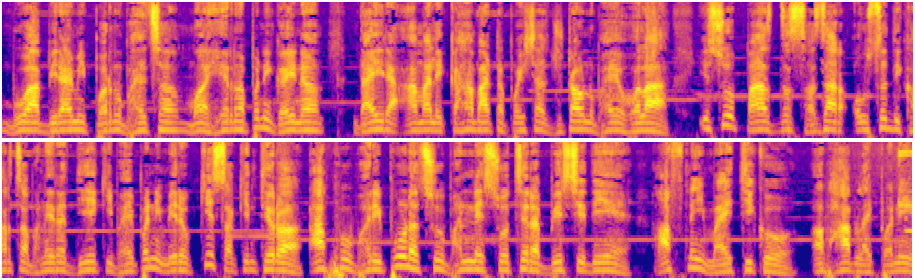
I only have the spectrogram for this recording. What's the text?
बुवा बिरामी पर्नु भएछ म हेर्न पनि गइन। दाइ र आमाले कहाँबाट पैसा जुटाउनु भयो होला? यसो पाँच दस हजार औषधि खर्च भनेर दिएकी भए पनि मेरो के सकिन्थ्यो र? आफू भरिपूर्ण छु भन्ने सोचेर बिर्सिदिए आफ्नै माइतीको अभावलाई पनि।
